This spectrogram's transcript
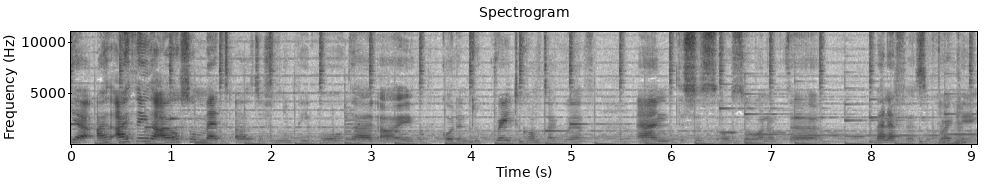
yeah, I, I think that I also met a lot of new people that I got into great contact with, and this is also one of the benefits of Mhm. working.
